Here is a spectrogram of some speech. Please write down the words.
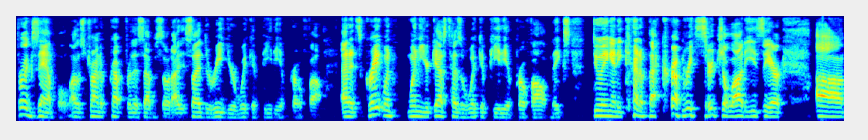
for example, I was trying to prep for this episode. I decided to read your Wikipedia profile, and it's great when when your guest has a Wikipedia profile. It makes doing any kind of background research a lot easier. Uh,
